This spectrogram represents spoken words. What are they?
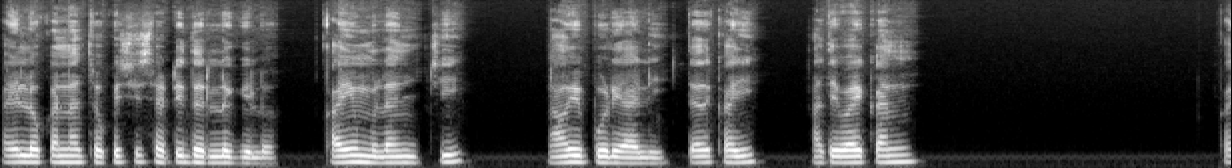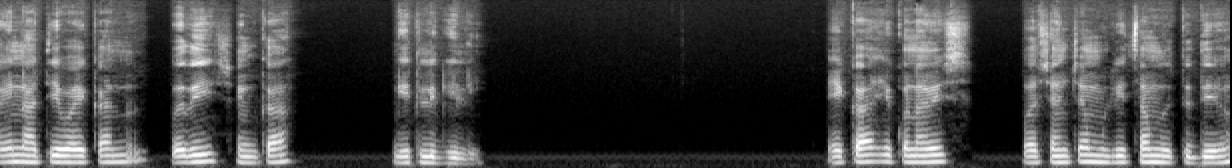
काही लोकांना चौकशीसाठी धरलं गेलं. काही मुलांची नावे पुढे आली. तर काही नातेवाईकां काही नातेवाईकांवरही शंका घेतली गेली. एका एकोणावीस वर्षांच्या मुलीचा मृतदेह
